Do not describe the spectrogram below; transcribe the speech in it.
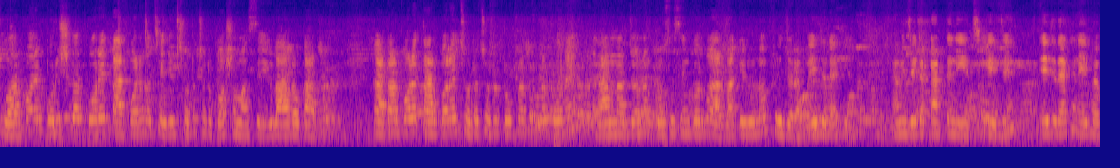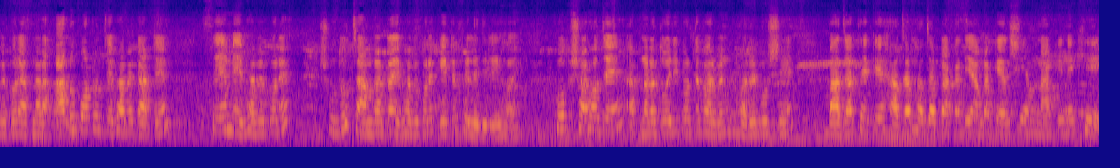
ধোয়ার পরে পরিষ্কার করে তারপরে হচ্ছে যে ছোট ছোট পশম আছে, এগুলো আরও কাটবো। কাটার পরে তারপরে ছোট ছোট টুকরা টুকরা করে রান্নার জন্য প্রসেসিং করব, আর বাকিগুলো ফ্রিজে রাখব। এই যে দেখেন, আমি যেটা কাটতে নিয়েছি, এই যে এই যে দেখেন, এইভাবে করে আপনারা আলু পটল যেভাবে কাটেন সেম এইভাবে করে শুধু চামড়াটা এভাবে করে কেটে ফেলে দিলেই হয়। খুব সহজে আপনারা তৈরি করতে পারবেন ঘরে বসে। বাজার থেকে হাজার হাজার টাকা দিয়ে আমরা ক্যালসিয়াম না কিনে খেয়ে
